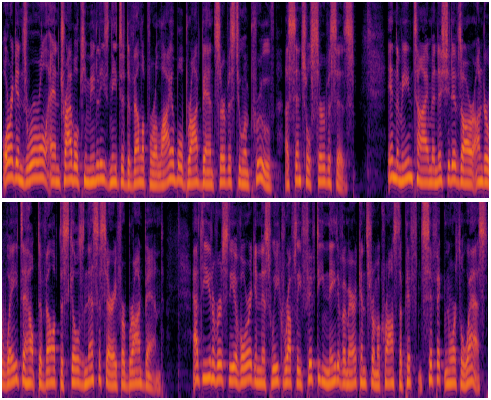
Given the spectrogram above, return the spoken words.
Oregon's rural and tribal communities need to develop reliable broadband service to improve essential services. In the meantime, initiatives are underway to help develop the skills necessary for broadband. At the University of Oregon this week, roughly 50 Native Americans from across the Pacific Northwest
